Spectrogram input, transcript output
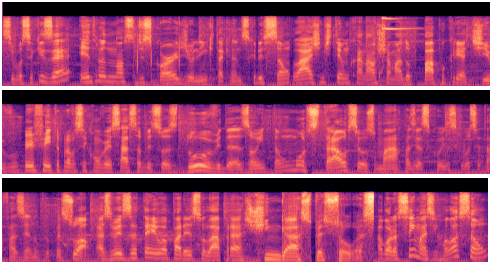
se você quiser, entra no nosso Discord, o link tá aqui na descrição. Lá a gente tem um canal chamado Papo Criativo, perfeito pra você conversar sobre suas dúvidas ou então mostrar os seus mapas e as coisas que você tá fazendo pro pessoal. Às vezes até eu apareço lá pra xingar as pessoas. Agora, sem mais enrolação,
